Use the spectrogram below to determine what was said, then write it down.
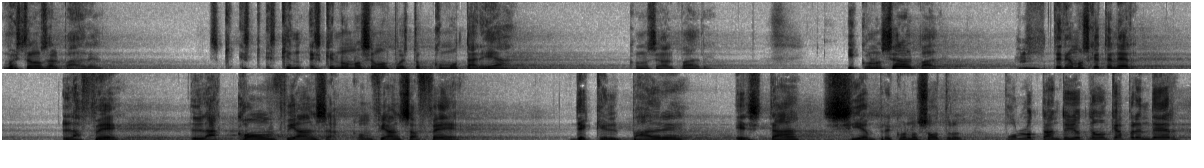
muéstranos al Padre. Es que, es, que, es que no nos hemos puesto como tarea conocer al Padre. Y conocer al Padre, tenemos que tener la fe, la confianza, confianza, fe, de que el Padre está siempre con nosotros. Por lo tanto, yo tengo que aprender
